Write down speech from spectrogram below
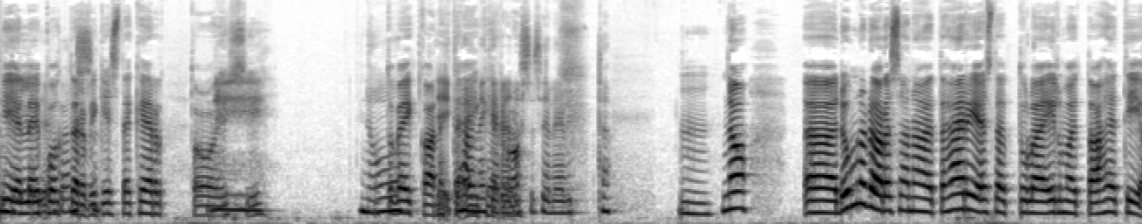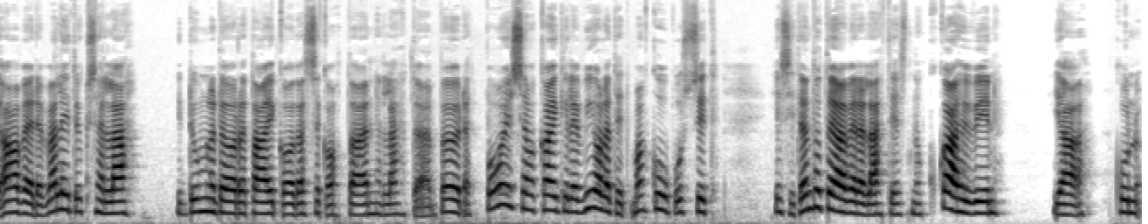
Niin, ellei Pottervikistä kertoisi. Niin. No, Mutta veikkaan, että ei me kerro. se selvittää. Mm. No, Dumbledore sanoo, että häiriöstä tulee ilmoittaa heti AVD välityksellä. Dumbledore taikoo tässä kohtaa ennen lähtöään pöydät pois ja kaikille violetit makuupussit. Ja sitten toteaa vielä lähtien, että nukkukaa hyvin. Ja kun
